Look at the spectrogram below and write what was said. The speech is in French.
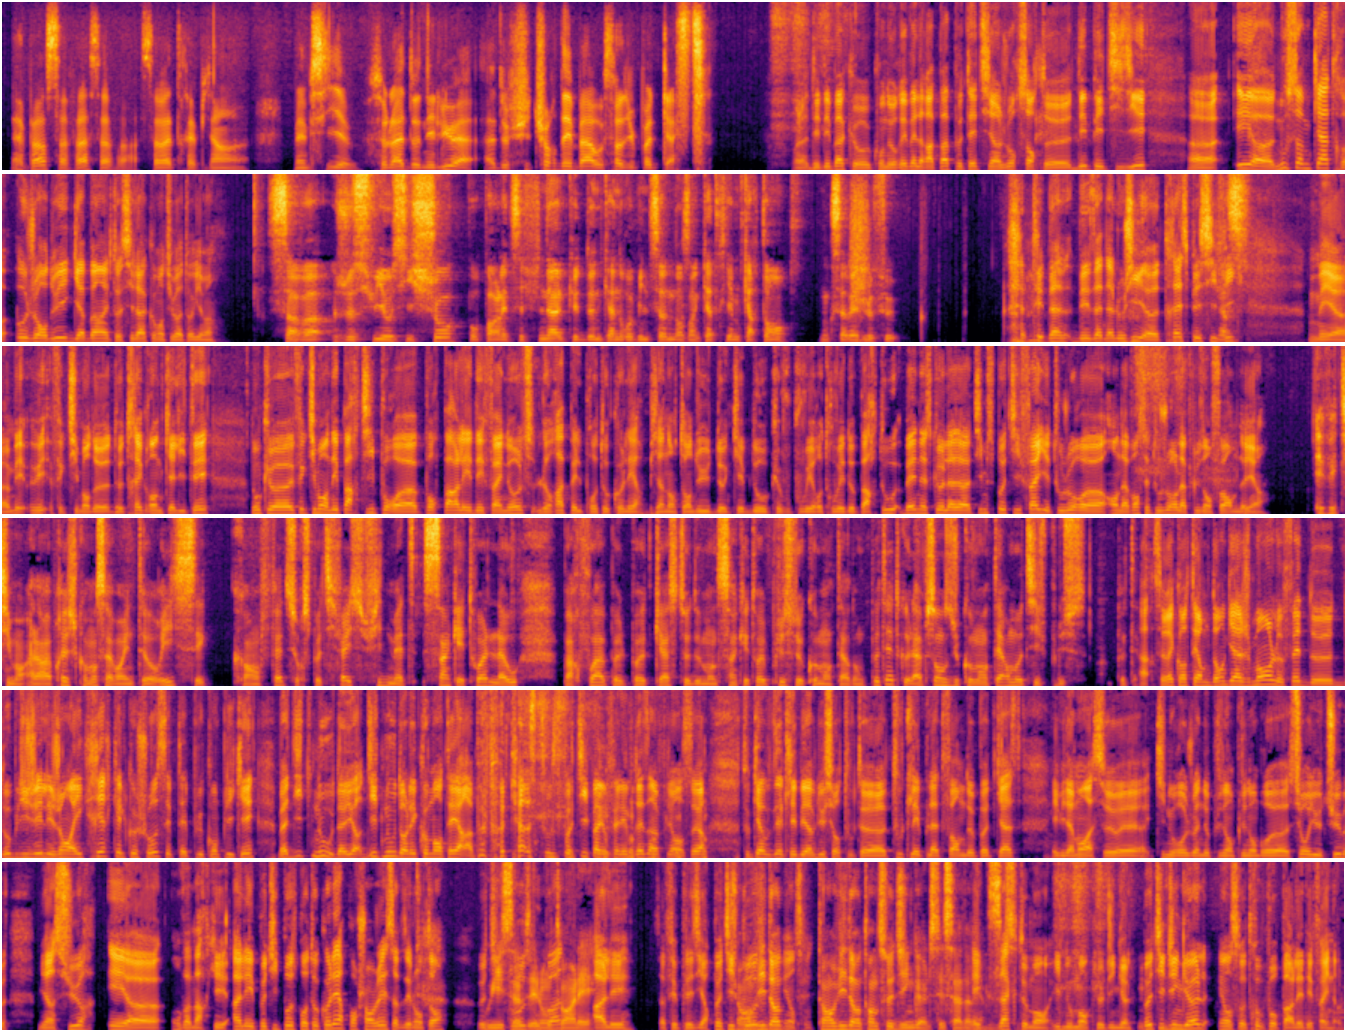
Eh ben ça va, ça va. Ça va très bien. Même si cela a donné lieu à de futurs débats au sein du podcast. Voilà, des débats qu'on ne révélera pas peut-être si un jour sortent euh, des pétisiers. Euh, et euh, nous sommes quatre aujourd'hui. Gabin est aussi là. Comment tu vas, toi, Gabin? Ça va. Je suis aussi chaud pour parler de ces finales que Duncan Robinson dans un quatrième carton. Donc ça va être le feu. des, analogies très spécifiques, mais, mais effectivement de, très grande qualité. Donc euh, effectivement, on est parti pour, euh, pour parler des finals. Le rappel protocolaire, bien entendu, de Kebdo que vous pouvez retrouver de partout. Ben, est-ce que la team Spotify est toujours euh, en avance, et toujours la plus en forme d'ailleurs? Effectivement. Alors après, je commence à avoir une théorie, c'est qu'en fait, sur Spotify, il suffit de mettre 5 étoiles là où parfois Apple Podcast demande 5 étoiles plus le commentaire. Donc peut-être que l'absence du commentaire motive plus. Ah, c'est vrai qu'en termes d'engagement, le fait d'obliger les gens à écrire quelque chose, c'est peut-être plus compliqué. Bah, dites-nous d'ailleurs, dites-nous dans les commentaires, Apple Podcast ou Spotify, on fait les vrais influenceurs. En tout cas, vous êtes les bienvenus sur toutes, euh, toutes les plateformes de podcast. Évidemment, à ceux euh, qui nous rejoignent de plus en plus nombreux euh, sur YouTube, bien sûr. Et on va marquer, allez, petite pause protocolaire pour changer, ça faisait longtemps. oui, ça faisait longtemps, allez. Allez, ça fait plaisir. Petite pause. T'as envie d'entendre ce jingle, c'est ça, Exactement, il nous manque le jingle. Petit jingle et on se retrouve pour parler des finals.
